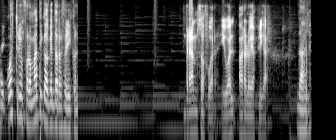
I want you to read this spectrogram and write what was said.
¿Secuestro informático a qué te referís con RAM software. Igual ahora lo voy a explicar. Dale.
